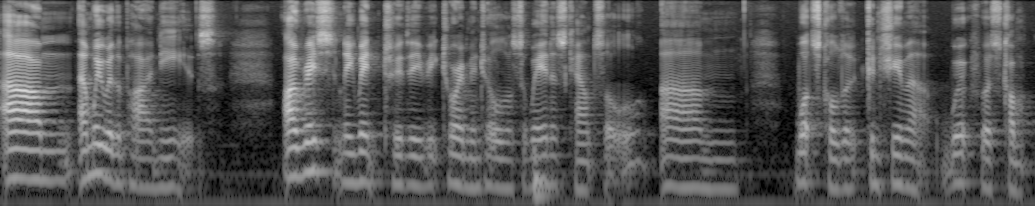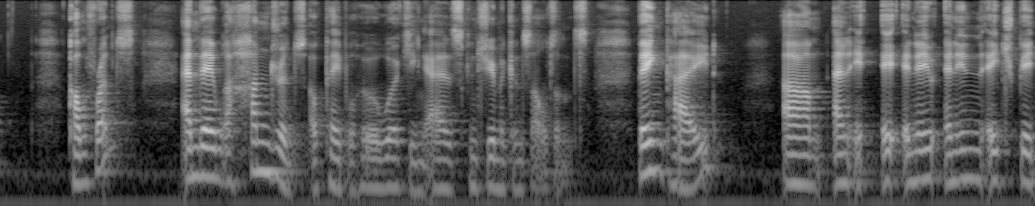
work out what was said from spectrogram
Um, and we were the pioneers. I recently went to the Victoria Mental Illness Awareness Council um, what's called a consumer workforce com- conference, and there were hundreds of people who were working as consumer consultants, being paid, um, and, it, it, and in each bit,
